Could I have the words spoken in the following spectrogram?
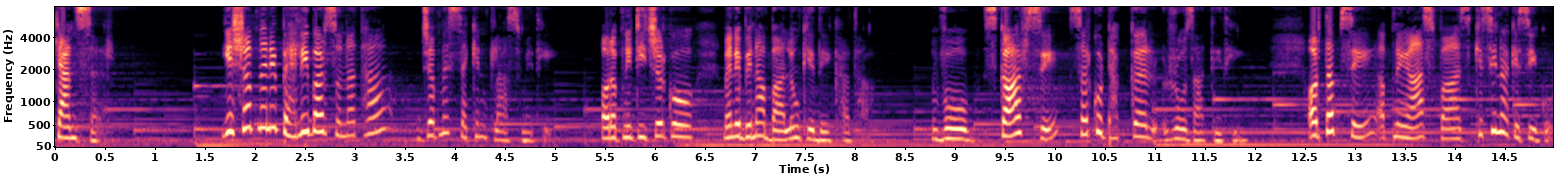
कैंसर। ये शब्द मैंने पहली बार सुना था जब मैं सेकंड क्लास में थी, और अपनी टीचर को मैंने बिना बालों के देखा था। वो स्कार्फ से सर को ढककर रोज आती थी। और तब से अपने आसपास किसी ना किसी को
